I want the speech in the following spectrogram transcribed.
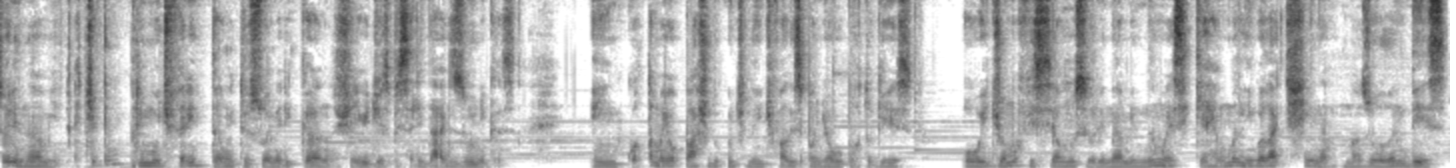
Suriname é tipo um primo diferentão entre os sul-americanos, cheio de especialidades únicas. Enquanto a maior parte do continente fala espanhol ou português, o idioma oficial no Suriname não é sequer uma língua latina, mas o holandês.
